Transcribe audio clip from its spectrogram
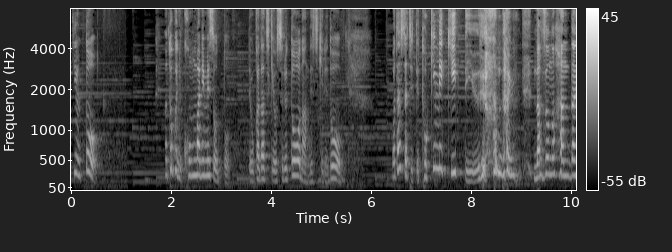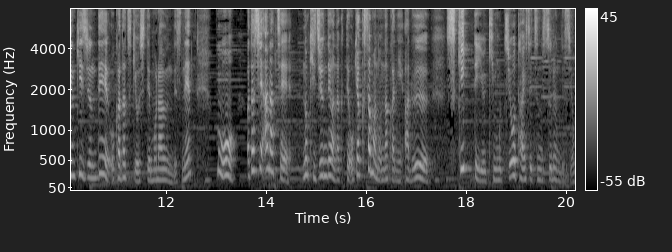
っていうと、特にこんまりメソッドでお片付けをするとなんですけれど私たちってときめきっていう判断謎の判断基準でお片付けをしてもらうんですね。もう私アラチェの基準ではなくてお客様の中にある好きっていう気持ちを大切にするんですよ。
